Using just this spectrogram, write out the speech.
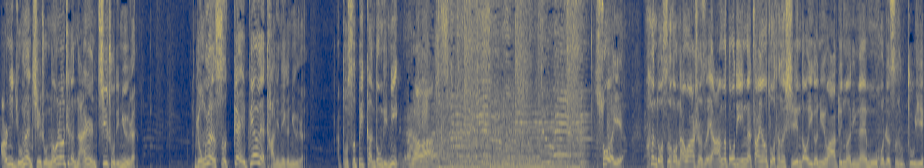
而你永远记住，能让这个男人记住的女人，永远是改变了他的那个女人，不是被感动的你，你知道吧？所以，很多时候男娃说是哎呀，我到底应该咋样做才能吸引到一个女娃对我的爱慕或者是注意？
